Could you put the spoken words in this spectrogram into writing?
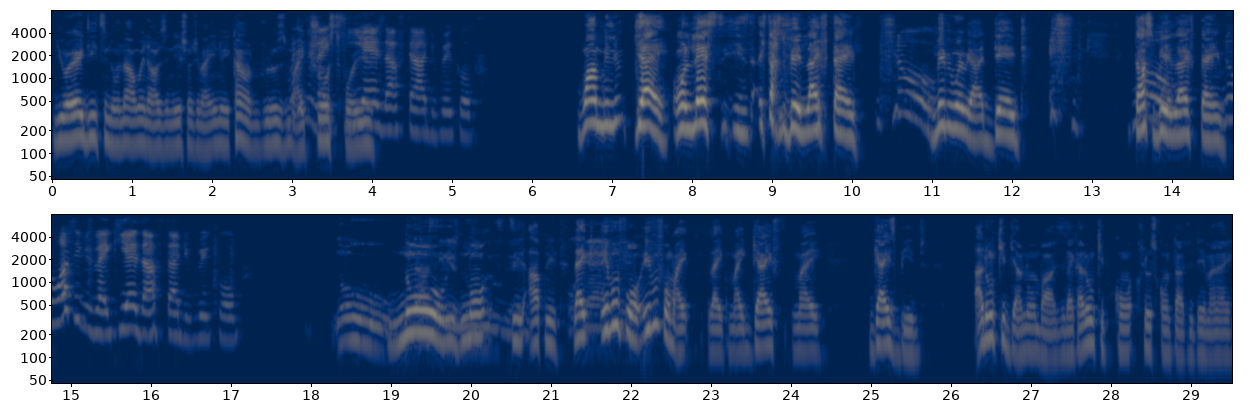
you already to know now when I was in the relationship and you know it kind of lose What my if it's trust like for you. years after the breakup? One million yeah, unless it's, it has to be a lifetime. No. Maybe when we are dead. It has to be a lifetime. No, what if it's like years after the breakup? No. No, it's still not no-no, still eh. happening. For Like guys, even eh. for even for my like my guy f- my guys babes, I don't keep their numbers. Like I don't keep con- close contact with them, and I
